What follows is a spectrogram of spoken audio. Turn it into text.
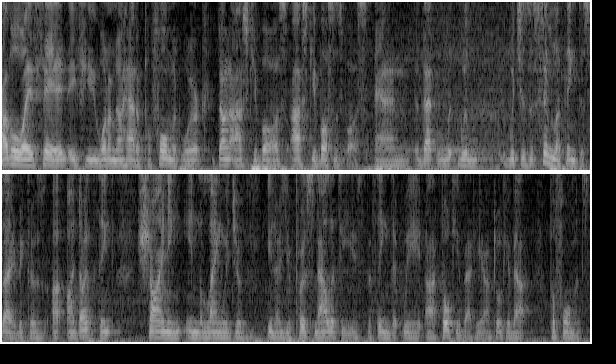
I've always said if you want to know how to perform at work, don't ask your boss, ask your boss's boss, and that will which is a similar thing to say because I, I, don't think shining in the language of you know your personality is the thing that we are talking about here. I'm talking about performance.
